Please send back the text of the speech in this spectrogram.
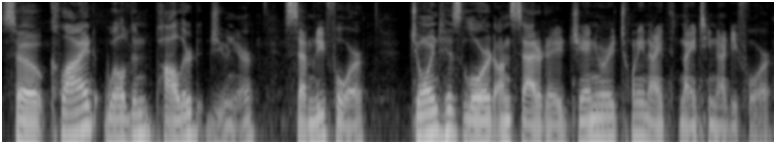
So, Clyde Weldon Pollard Jr., 74, joined his lord on Saturday, January 29th, 1994,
